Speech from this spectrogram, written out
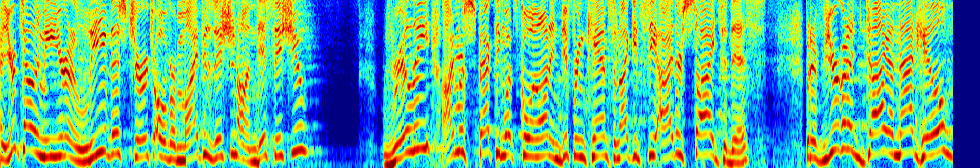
You're telling me you're going to leave this church over my position on this issue? Really? I'm respecting what's going on in different camps, and I can see either side to this. But if you're going to die on that hill,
